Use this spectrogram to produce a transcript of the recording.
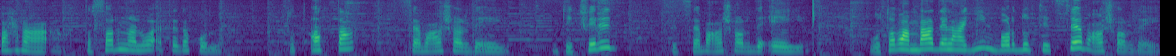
فإحنا اختصرنا الوقت ده كله. تتقطع تتساب 10 دقايق وتتفرد تتساب 10 دقايق. وطبعا بعد العجين برضو بتتساب 10 دقايق.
